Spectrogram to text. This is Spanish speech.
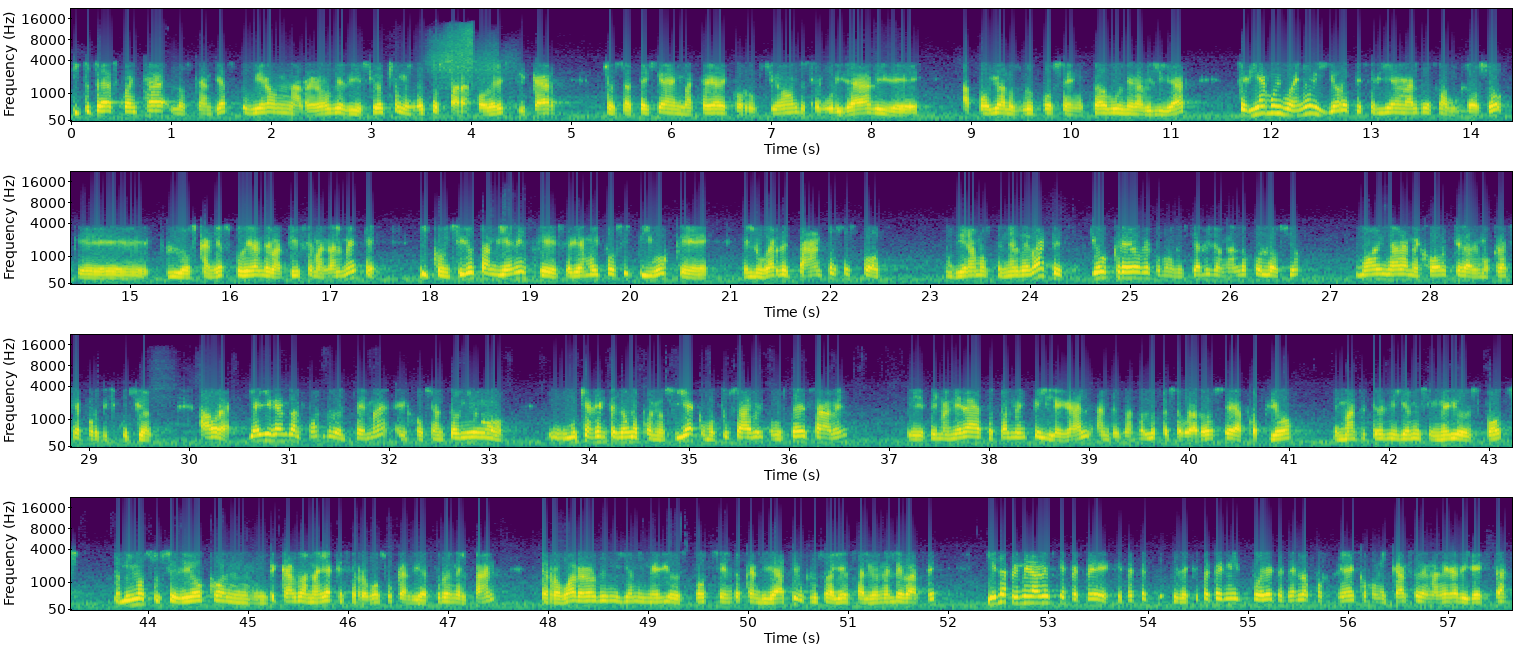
Y tú te das cuenta, los candidatos tuvieron alrededor de 18 minutos para poder explicar su estrategia en materia de corrupción, de seguridad y de apoyo a los grupos en estado de vulnerabilidad sería muy bueno y yo creo que sería algo fabuloso que los candidatos pudieran debatir semanalmente. Y coincido también en que sería muy positivo que en lugar de tantos spots pudiéramos tener debates. Yo creo que, como decía Luis Ronaldo Colosio, no hay nada mejor que la democracia por discusión. Ahora, ya llegando al fondo del tema, el José Antonio, mucha gente no lo conocía, como tú sabes, como ustedes saben, eh, de manera totalmente ilegal, Andrés Manuel López Obrador se apropió de más de 3 millones y medio de spots. Lo mismo sucedió con Ricardo Anaya, que se robó su candidatura en el PAN, se robó alrededor de un millón y medio de spots siendo candidato, incluso ayer salió en el debate. Y es la primera vez que Pepe, que Pepe, que Pepe puede tener la oportunidad de comunicarse de manera directa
